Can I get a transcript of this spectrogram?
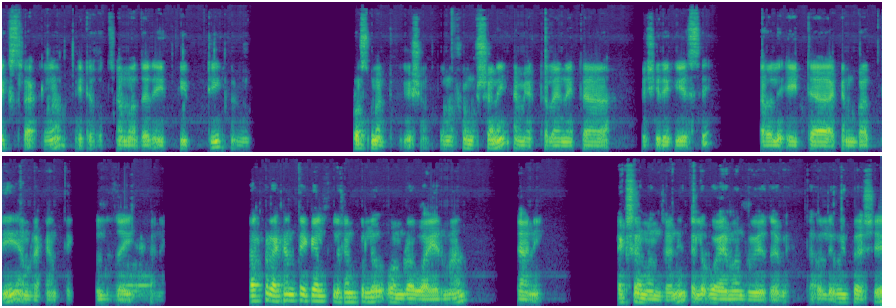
এক্স রাখলাম, এটা হচ্ছে আমাদের এই ফিফটি রুট ক্রস মাল্টিপ্লিকেশন কোনো সমস্যা নেই, আমি একটা লাইন এটা বেশি রেখেছি তাহলে এইটা এখন বাদ দিয়ে আমরা এখান থেকে চলে যাই এখানে। তারপর এখান থেকে ক্যালকুলেশন করলেও আমরা ওয়াই এর মান জানি। এক্সের মান জানি, তাহলে ওয়াই এর মান রয়ে যাবে। তাহলে ওই পাশে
